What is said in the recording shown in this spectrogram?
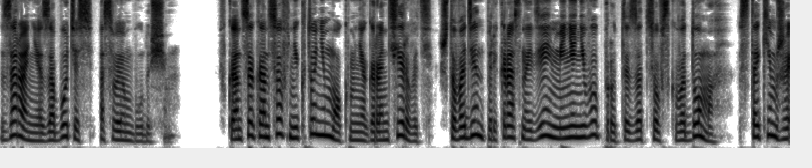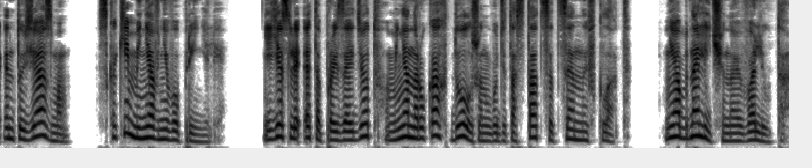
заранее заботясь о своем будущем. В конце концов, никто не мог мне гарантировать, что в один прекрасный день меня не выпрут из отцовского дома с таким же энтузиазмом, с каким меня в него приняли. И если это произойдет, у меня на руках должен будет остаться ценный вклад, необналиченная валюта.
